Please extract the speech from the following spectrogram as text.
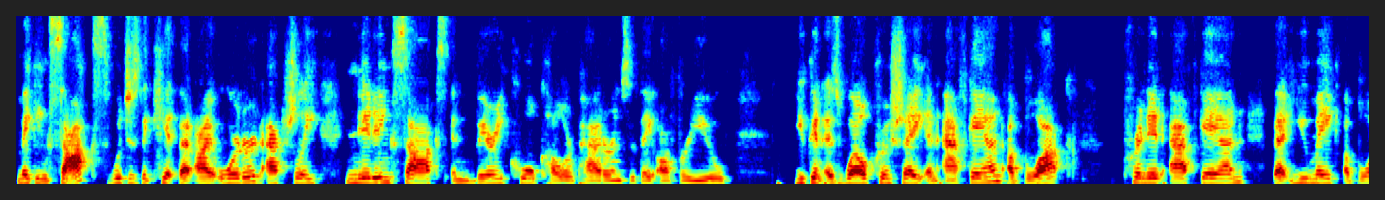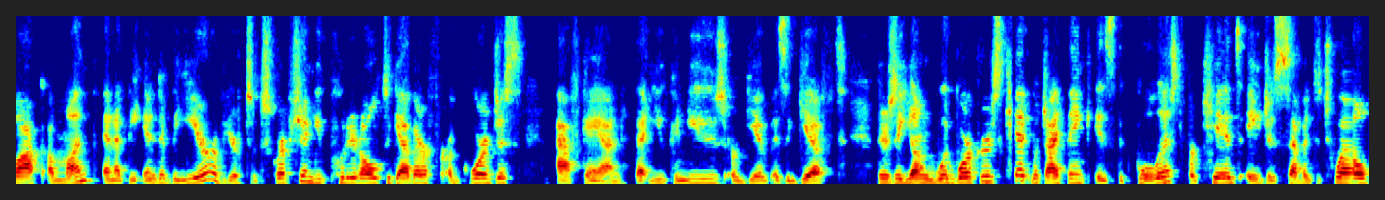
making socks, which is the kit that I ordered, actually knitting socks in very cool color patterns that they offer you. You can as well crochet an Afghan, a block printed Afghan that you make a block a month. And at the end of the year of your subscription, you put it all together for a gorgeous Afghan that you can use or give as a gift. There's a young woodworkers kit, which I think is the coolest for kids ages 7 to 12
